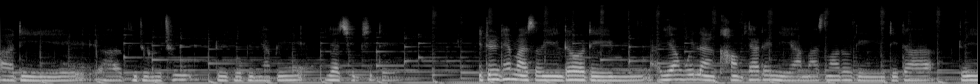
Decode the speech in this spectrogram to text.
အာဒီအာဗီဒီယိုလူထုတွေကိုပညာပေးရခြင်းဖြစ်တယ်ဒီတွင်ထဲမှာဆိုရင်တော့ဒီအရန်ဝေးလံခေါင်ပြတဲ့နေရာမှာကျမတို့ဒီ data တွင်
